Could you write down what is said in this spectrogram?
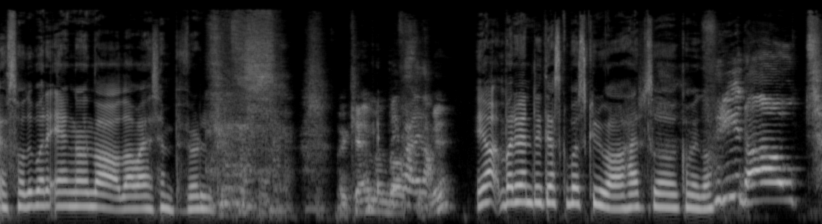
Jeg så det bare én gang, da, og da var jeg kjempefull. Ok, men da skal stikker vi. Ja, bare vent litt, jeg skal bare skru av her, så kan vi gå. Fryd out!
